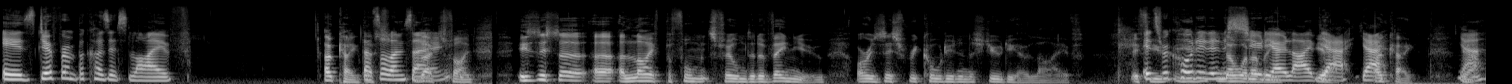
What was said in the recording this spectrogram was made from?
is different because it's live. Okay, That's all I'm saying. That's fine. Is this a, a, a live performance filmed at a venue, or is this recorded in a studio live? It's you- recorded you in a what I studio mean. live, yeah, yeah. Okay. Yeah.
